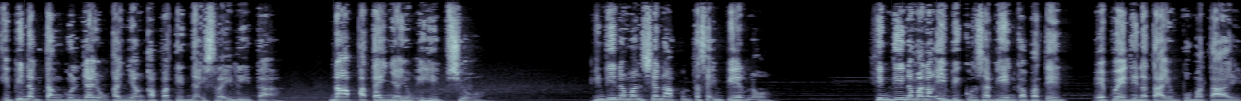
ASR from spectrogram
Ipinagtanggol niya yung kanyang kapatid na Israelita. Napatay niya yung Ehipsyo. Hindi naman siya napunta sa impyerno. Hindi naman ang ibig kong sabihin kapatid, eh pwede na tayong pumatay.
